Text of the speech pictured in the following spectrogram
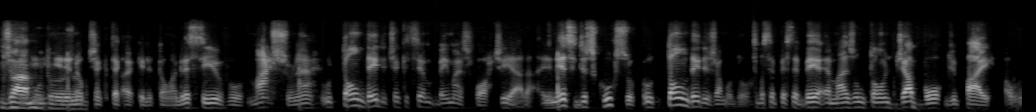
Já mudou. Ele já. não tinha que ter aquele tom agressivo, macho, né? O tom dele tinha que ser bem mais forte, e era. E nesse discurso, o tom dele já mudou. Se você perceber, é mais um tom de avô, de pai. O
